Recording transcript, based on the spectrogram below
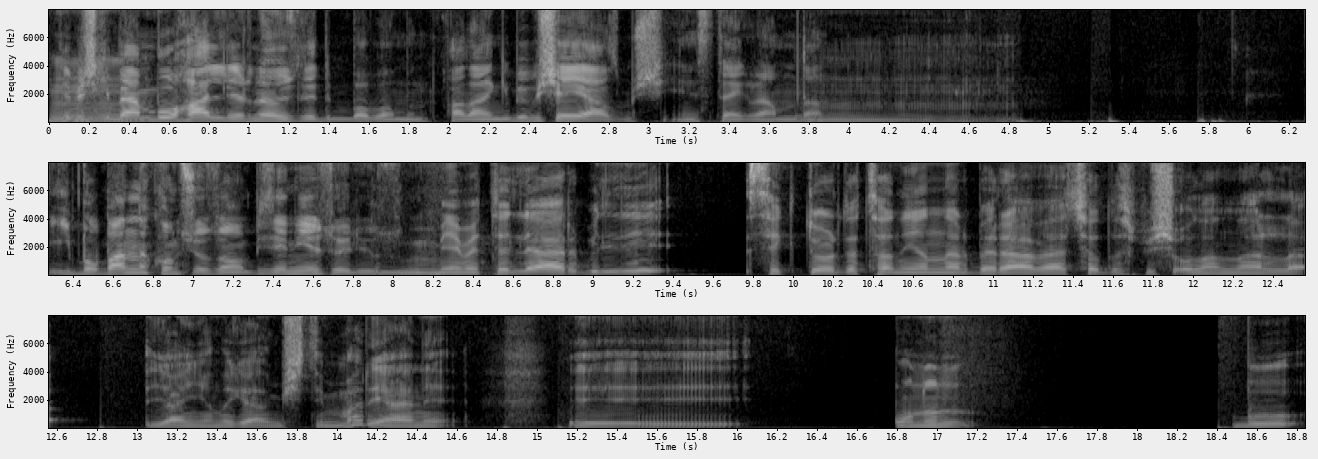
Demiş ki Hmm. ben bu hallerini özledim babamın falan gibi bir şey yazmış Instagram'dan. Hmm. İyi babanla konuşuyor o zaman bize niye söylüyorsun? Mehmet Ali Erbil'i sektörde tanıyanlar beraber çalışmış olanlarla yan yana gelmişliğim var. Yani ee, onun bu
